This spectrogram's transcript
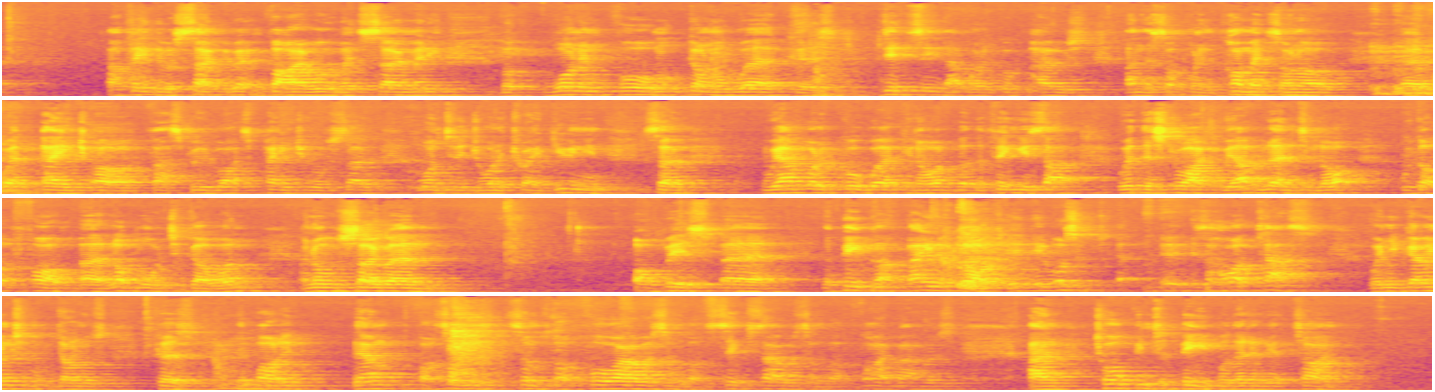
I think there was so, it went viral with so many, but one in four McDonald workers did see that one good post and they started putting comments on our uh, web page, our fast food rights page also wanted to join a trade union. So we have what a good working on, but the thing is that with the strike we have learned a lot. We've got far, a lot more to go on. And also, um, obvious, uh, the people that played a part, it, it was a, it's a hard task when you go into McDonald's because the body, some, some's got four hours, some got six hours, some got five hours. And talking to people, they don't get time.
